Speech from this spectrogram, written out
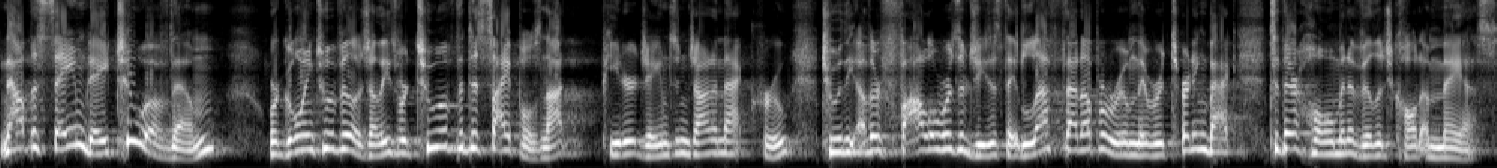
Now the same day, two of them were going to a village. Now, these were two of the disciples, not Peter, James, and John and that crew, two of the other followers of Jesus. They left that upper room. They were returning back to their home in a village called Emmaus.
